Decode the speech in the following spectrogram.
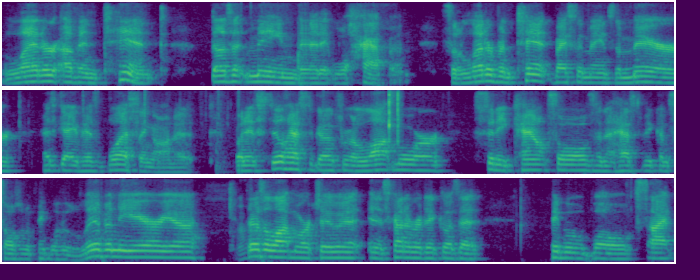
letter of intent doesn't mean that it will happen. So the letter of intent basically means the mayor has gave his blessing on it, but it still has to go through a lot more city councils and it has to be consulted with people who live in the area. There's a lot more to it, and it's kind of ridiculous that people will cite,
